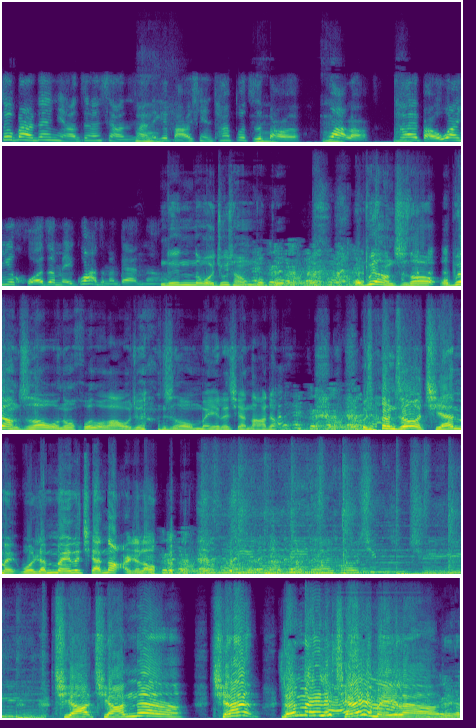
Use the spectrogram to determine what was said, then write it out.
豆瓣儿，但你要这样想，买了一个保险，它不止保挂了。他还保，万一活着没挂怎么办呢？那那我就想，我不，我不想知道，我不想知道我能活多大，我就想知道我没了钱咋整？我就想知道我钱没，我人没了，钱哪去了？钱钱呢？钱人没了，钱也没了，这个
